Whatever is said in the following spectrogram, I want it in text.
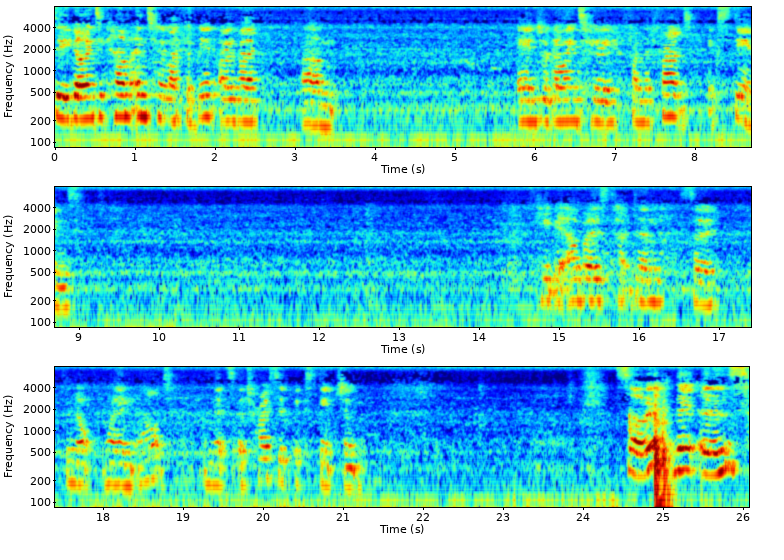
So you're going to come into like a bent over um, and you're going to, from the front, extend. Keep your elbows tucked in so they're not weighing out and that's a tricep extension. So that is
